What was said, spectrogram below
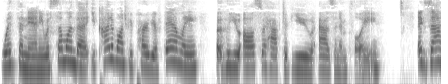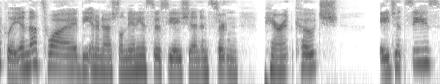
with the nanny with someone that you kind of want to be part of your family, but who you also have to view as an employee. Exactly. And that's why the International Nanny Association and certain parent coach agencies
